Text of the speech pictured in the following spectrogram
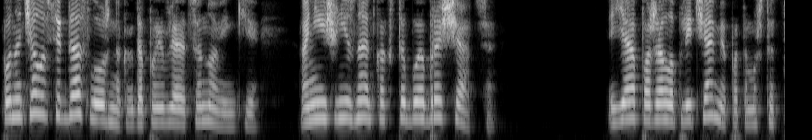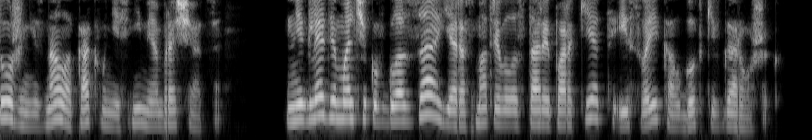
Поначалу всегда сложно, когда появляются новенькие. Они еще не знают, как с тобой обращаться. Я пожала плечами, потому что тоже не знала, как мне с ними обращаться. Не глядя мальчику в глаза, я рассматривала старый паркет и свои колготки в горошек.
